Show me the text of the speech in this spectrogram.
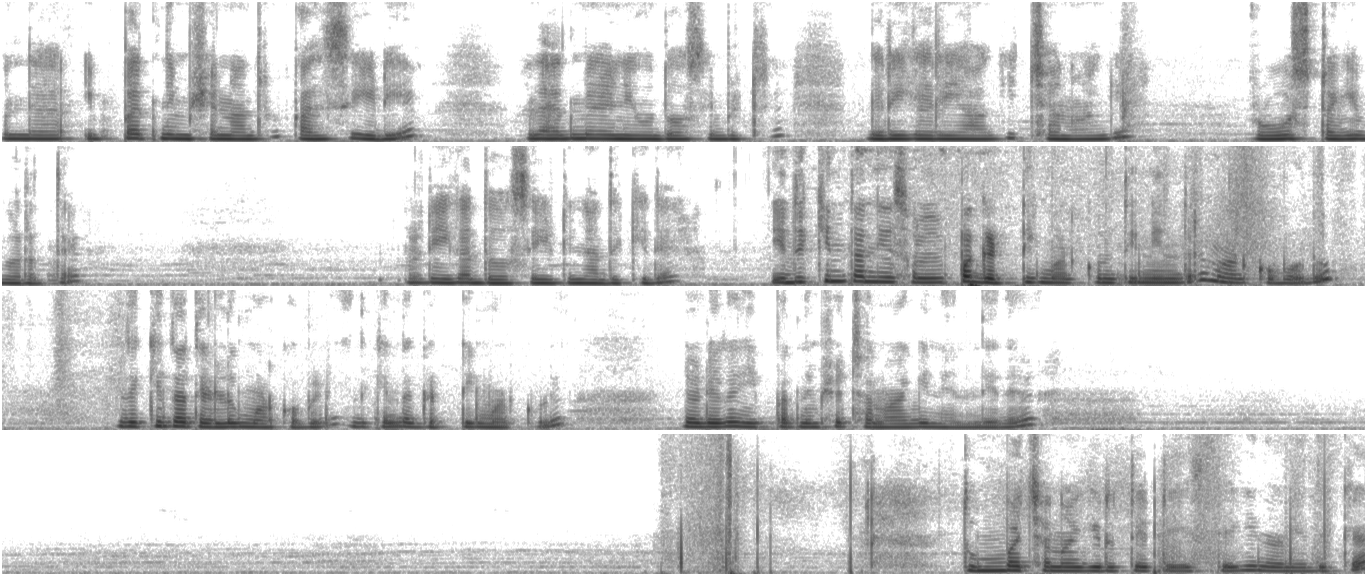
ಒಂದು ಇಪ್ಪತ್ತು ನಿಮಿಷನಾದರೂ ಕಲಸಿ ಇಡಿ. ಅದಾದಮೇಲೆ ನೀವು ದೋಸೆ ಬಿಟ್ಟರೆ ಗರಿ ಗರಿಯಾಗಿ ಚೆನ್ನಾಗಿ ರೋಸ್ಟಾಗಿ ಬರುತ್ತೆ. ನೋಡಿ, ಈಗ ದೋಸೆ ಹಿಟ್ಟಿನ ಅದಕ್ಕಿದೆ. ಇದಕ್ಕಿಂತ ನೀವು ಸ್ವಲ್ಪ ಗಟ್ಟಿಗೆ ಮಾಡ್ಕೊತೀನಿ ಅಂದರೆ ಮಾಡ್ಕೋಬೋದು. ಇದಕ್ಕಿಂತ ತೆಳ್ಳಗೆ ಮಾಡ್ಕೊಬೇಡಿ, ಇದಕ್ಕಿಂತ ಗಟ್ಟಿಗೆ ಮಾಡ್ಕೊಳ್ಳಿ. ನೋಡಿ, ಈಗ ಇಪ್ಪತ್ತು ನಿಮಿಷ ಚೆನ್ನಾಗಿ ನೆಂದಿದೆ. ತುಂಬ ಚೆನ್ನಾಗಿರುತ್ತೆ ಟೇಸ್ಟಿಯಾಗಿ ನಾನು ಇದಕ್ಕೆ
